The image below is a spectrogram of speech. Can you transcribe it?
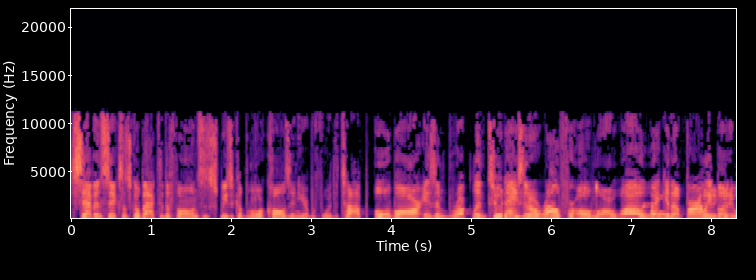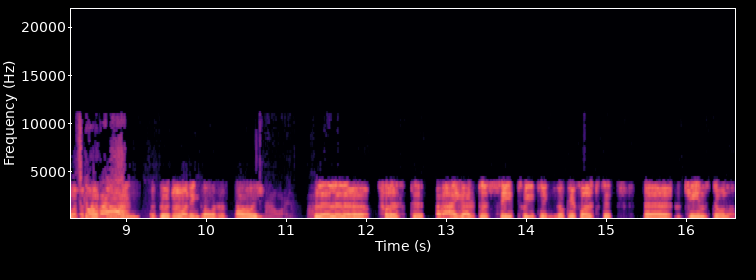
1-800-919-3776. Let's go back to the phones and squeeze a couple more calls in here before the top. Omar is in Brooklyn two days in a row for Omar. Whoa, waking up early, buddy. What's going on? Good morning, Gordon. How are you? How are you? Uh, first, uh, I got to say three things. Okay, first, uh, James Dolan.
